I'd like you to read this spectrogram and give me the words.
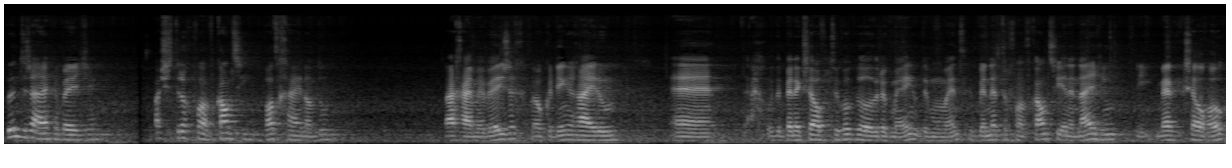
Punt is eigenlijk een beetje, als je terugkomt van vakantie, wat ga je dan doen? Waar ga je mee bezig? Welke dingen ga je doen? Uh, ja, goed, daar ben ik zelf natuurlijk ook heel druk mee op dit moment. Ik ben net terug van vakantie en de neiging, die merk ik zelf ook,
